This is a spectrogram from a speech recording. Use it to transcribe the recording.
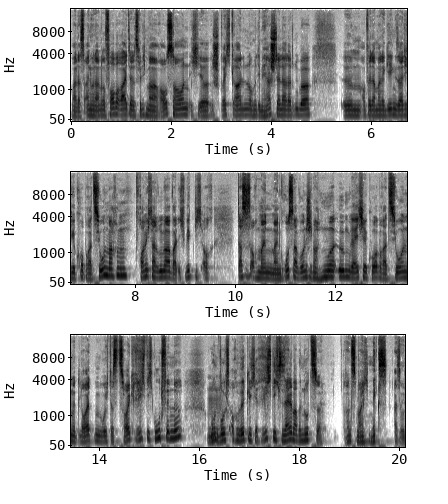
mal das eine oder andere vorbereitet, das will ich mal raushauen. Ich äh, spreche gerade noch mit dem Hersteller darüber, ähm, ob wir da mal eine gegenseitige Kooperation machen. Freue mich darüber, weil ich wirklich auch, das ist auch mein, mein großer Wunsch. Ich mache nur irgendwelche Kooperationen mit Leuten, wo ich das Zeug richtig gut finde mhm. und wo ich es auch wirklich richtig selber benutze. Sonst mache ich nichts. Also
